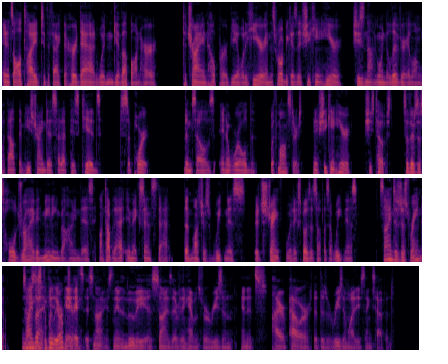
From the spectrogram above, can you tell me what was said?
And it's all tied to the fact that her dad wouldn't give up on her to try and help her be able to hear in this world because if she can't hear, she's not going to live very long without them. He's trying to set up his kids to support themselves in a world with monsters. And if she can't hear, she's toast. So there's this whole drive and meaning behind this. On top of that, it makes sense that the monster's weakness, its strength, would expose itself as a weakness. Signs is just random. No, Signs it's is not- completely it- arbitrary. It's it's not. It's the name of the movie. Is signs. Everything happens for a reason, and it's higher power that there's a reason why these things happened.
